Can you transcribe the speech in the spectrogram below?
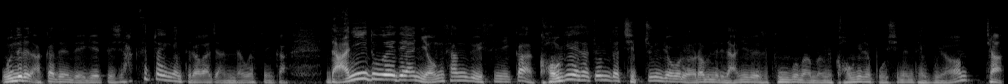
오늘은 아까 전에도 얘기했듯이 학습적인 건 들어가지 않는다고 했으니까. 난이도에 대한 영상도 있으니까 거기에서 좀 더 집중적으로 여러분들이 난이도에서 궁금하면 거기서 보시면 되고요. 자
